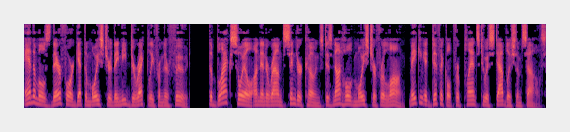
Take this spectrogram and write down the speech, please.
Animals therefore get the moisture they need directly from their food. The black soil on and around cinder cones does not hold moisture for long, making it difficult for plants to establish themselves.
